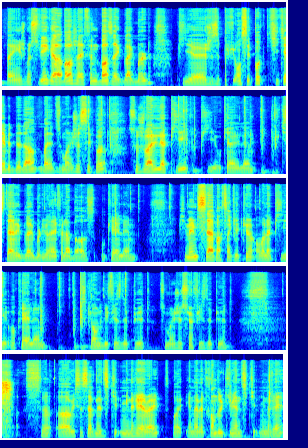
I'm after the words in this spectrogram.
Ben, je me souviens qu'à la base, j'avais fait une base avec Blackbird. Puis, euh, je sais plus, on sait pas qui, habite dedans. Ben, du moins, je sais pas. So, je vais aller la piller, puis au KLM. Puis, c'était avec Blackbird qu'on avait fait la base, au KLM. Puis, même si ça appartient à quelqu'un, on va la piller au KLM. Parce qu'on est des fils de pute. Du moins, je suis un fils de pute. Ça, ah oui, ça, ça venait du kit minerai, right? Ouais, il y en avait 32 qui viennent du kit minerai.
